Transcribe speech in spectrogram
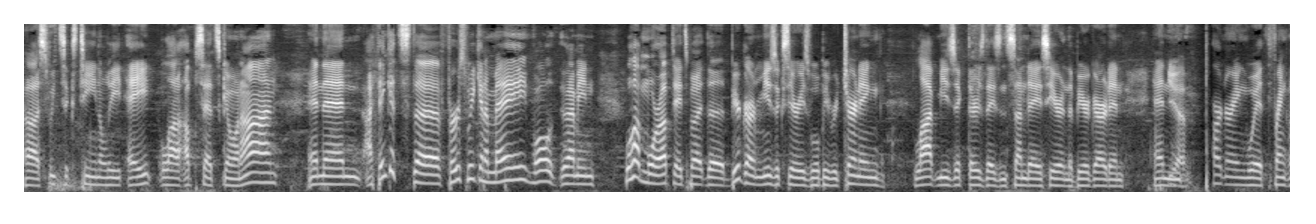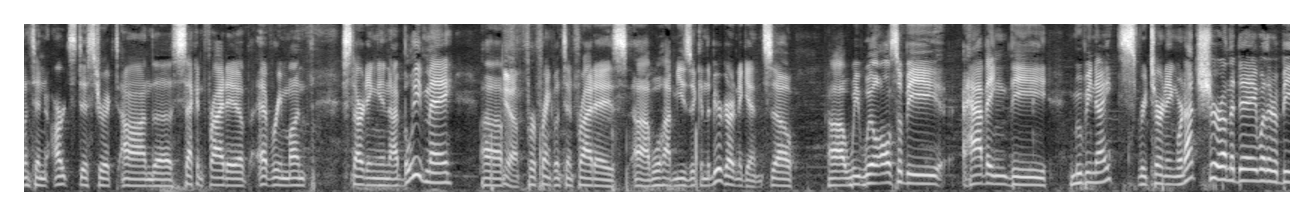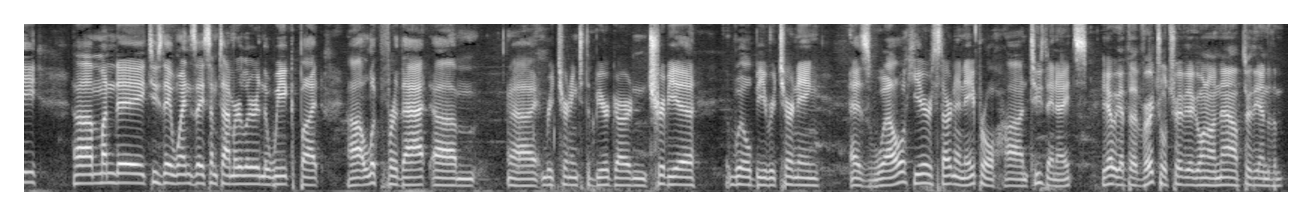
Uh, Sweet 16, Elite 8, a lot of upsets going on. And then I think it's the first weekend of May. Well, I mean, we'll have more updates, but the Beer Garden Music Series will be returning live music Thursdays and Sundays here in the beer garden. And Yeah. partnering with Franklinton Arts District on the second Friday of every month, starting in, I believe, May. Uh, Yeah. For Franklinton Fridays, uh, we'll have music in the beer garden again. So uh, we will also be having the movie nights returning. We're not sure on the day whether it'll be uh, Monday, Tuesday, Wednesday, sometime earlier in the week, but uh, look for that. Um, uh, returning to the beer garden trivia will be returning as well here starting in April on Tuesday nights. Yeah, we got the virtual trivia going on now through the end of the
